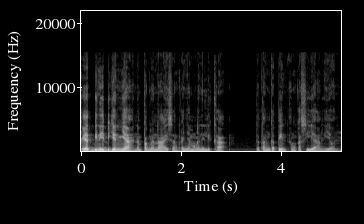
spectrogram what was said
kaya't binibigyan niya ng pagnanais ang kanyang mga nilikha na tanggapin ang kasiyahang iyon.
